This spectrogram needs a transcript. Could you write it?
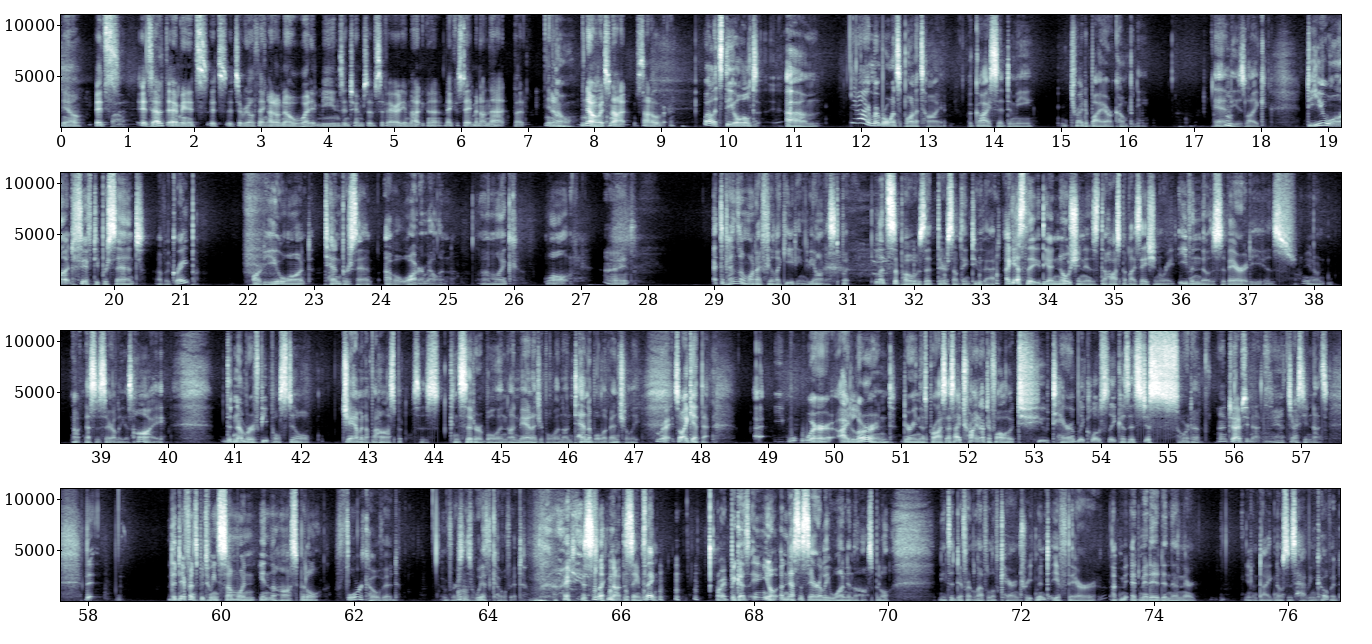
you know, it's it's out there. I mean, it's it's it's a real thing. I don't know what it means in terms of severity. I'm not gonna make a statement on that, but you know, no, it's not. It's not over. Well, it's the old, um, you know, I remember once upon a time, a guy said to me, try to buy our company. And he's like, do you want 50% of a grape or do you want 10% of a watermelon? I'm like, well, All right. it depends on what I feel like eating, to be honest. But let's suppose that there's something to that. I guess the the notion is the hospitalization rate, even though the severity is you know not necessarily as high, the number of people still jamming up the hospitals is considerable and unmanageable and untenable eventually. Right. So I get that. Where I learned during this process, I try not to follow it too terribly closely because it's just sort of It drives you nuts. yeah, it drives you nuts. The the difference between someone in the hospital for COVID versus mm. with COVID, right, is like not the same thing, right? Because eh, you know, necessarily one in the hospital needs a different level of care and treatment if they're admitted and then they're you know diagnosed as having COVID,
